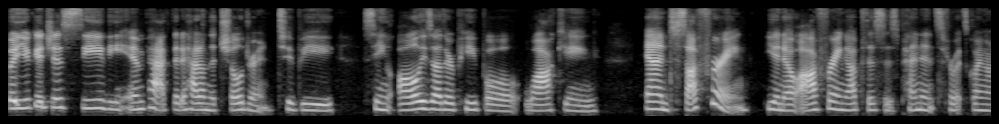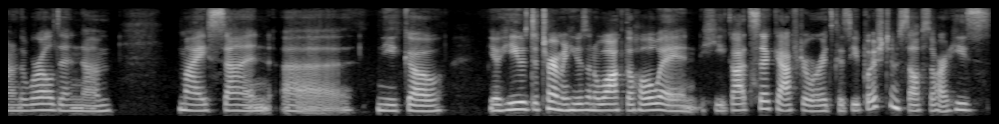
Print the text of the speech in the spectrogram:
but you could just see the impact that it had on the children to be seeing all these other people walking and suffering, you know, offering up this as penance for what's going on in the world. And um my son, uh Nico, you know, he was determined he was going to walk the whole way and he got sick afterwards because he pushed himself so hard. He's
